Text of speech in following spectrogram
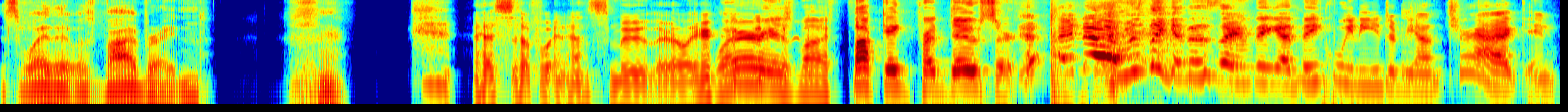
it's the way that it was vibrating That stuff went down smooth earlier. where is my fucking producer I know. I was thinking the same thing. I think we need to be on track, and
